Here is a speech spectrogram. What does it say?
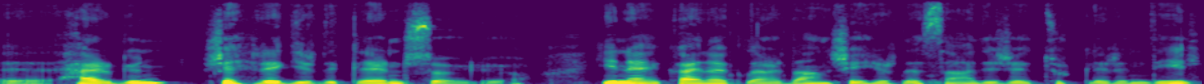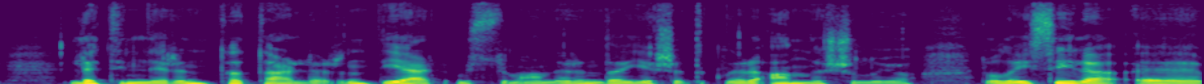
e, her gün şehre girdiklerini söylüyor. Yine kaynaklardan şehirde sadece Türklerin değil Latinlerin, Tatarların, diğer Müslümanların da yaşadıkları anlaşılıyor. Dolayısıyla e,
